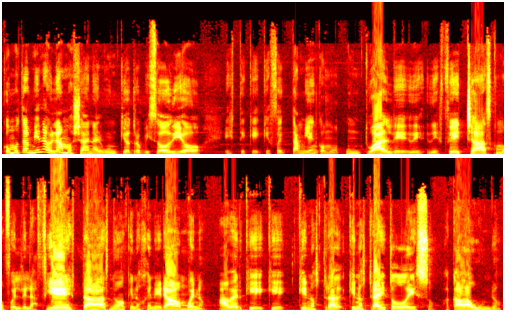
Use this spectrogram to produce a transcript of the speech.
como también hablamos ya en algún que otro episodio, este, que, fue también como puntual de, fechas, como fue el de las fiestas, ¿no? que nos generaban, bueno, a ver qué, qué, qué, nos, trae, qué nos trae todo eso a cada uno.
